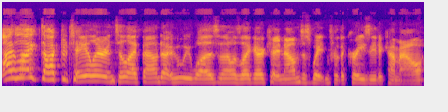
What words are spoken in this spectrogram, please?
I liked Dr. Taylor until I found out who he was, and I was like, okay, now I'm just waiting for the crazy to come out.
